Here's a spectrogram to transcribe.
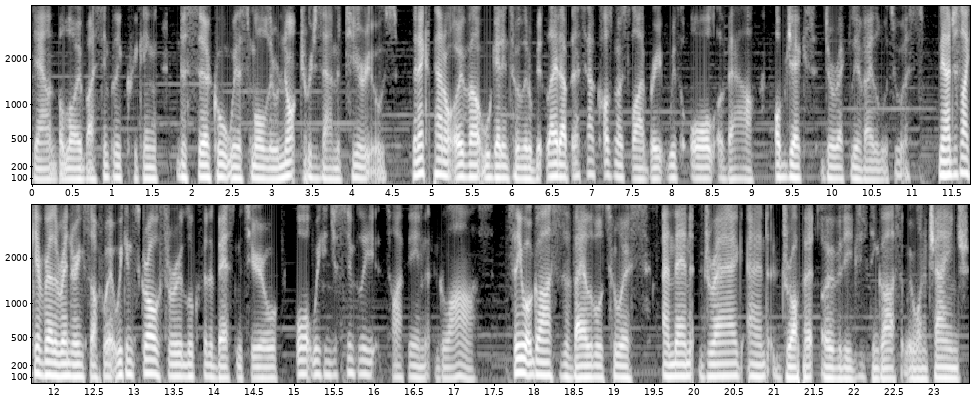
down below by simply clicking the circle with a small little notch, which is our materials. The next panel over we'll get into a little bit later, but that's our Cosmos library with all of our objects directly available to us. Now, just like every other rendering software, we can scroll through, look for the best material, or we can just simply type in glass see what glass is available to us, and then drag and drop it over the existing glass that we want to change.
